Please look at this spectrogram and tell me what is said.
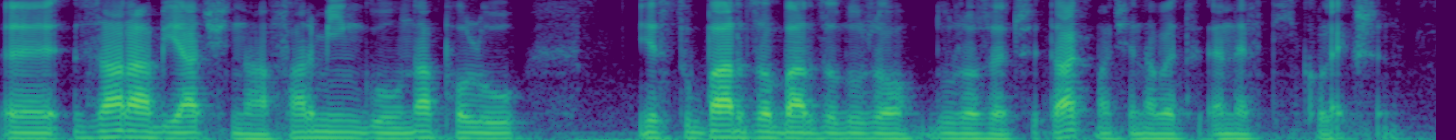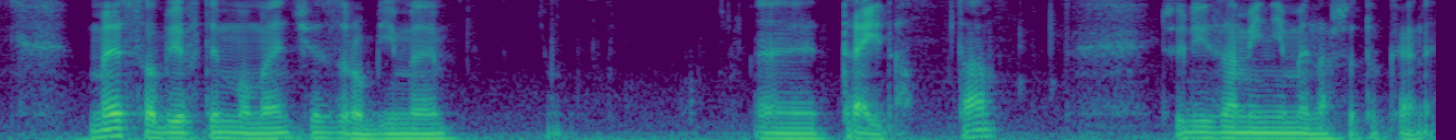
e, zarabiać na farmingu, na polu. Jest tu bardzo, bardzo dużo, dużo rzeczy, tak? Macie nawet NFT Collection. My sobie w tym momencie zrobimy e, trade'a, tak? Czyli zamienimy nasze tokeny.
